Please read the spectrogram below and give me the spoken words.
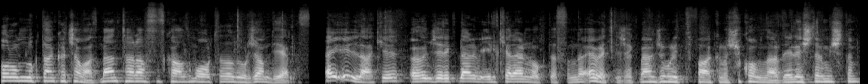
sorumluluktan kaçamaz. Ben tarafsız kaldım ortada duracağım diyemez. E illa ki öncelikler ve ilkeler noktasında evet diyecek. Ben Cumhur İttifakı'nı şu konularda eleştirmiştim.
